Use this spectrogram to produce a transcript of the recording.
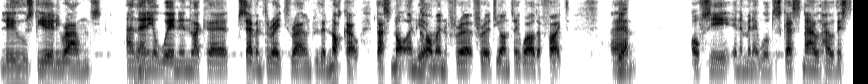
lose the early rounds, and then Mm. he'll win in like a seventh or eighth round with a knockout. That's not uncommon for a for a Deontay Wilder fight. Um, Yeah. Obviously, in a minute we'll discuss now how this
